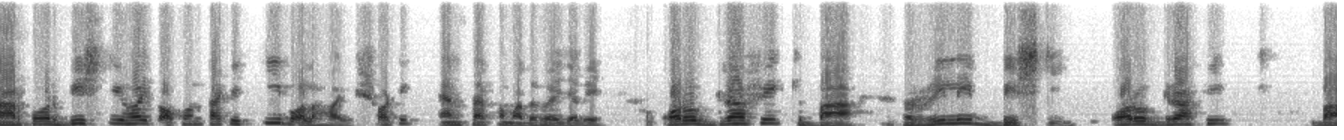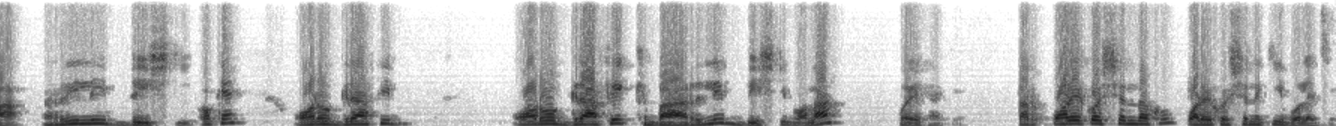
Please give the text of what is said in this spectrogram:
তারপর বৃষ্টি হয়, তখন তাকে কি বলা হয়? সঠিক অ্যান্সার তোমাদের হয়ে যাবে। অরোগ্রাফিক বা রিলিফ বৃষ্টি। অরোগ্রাফিক বা রিলিফ বৃষ্টি ওকে অরোগ্রাফি অরোগ্রাফিক বা রিলিফ বৃষ্টি বলা হয়ে থাকে। তার পরে কোশ্চেন দেখো। পরে কোশ্চেনে কি বলেছে?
